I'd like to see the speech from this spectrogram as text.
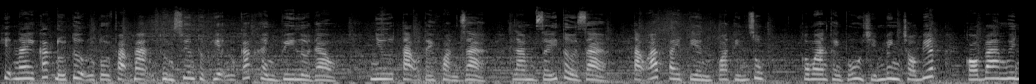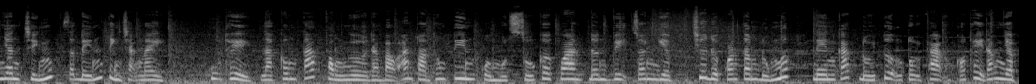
Hiện nay các đối tượng tội phạm mạng thường xuyên thực hiện các hành vi lừa đảo như tạo tài khoản giả, làm giấy tờ giả, tạo áp vay tiền qua tín dụng, Công an thành phố Hồ Chí Minh cho biết có 3 nguyên nhân chính dẫn đến tình trạng này. Cụ thể là công tác phòng ngừa đảm bảo an toàn thông tin của một số cơ quan, đơn vị, doanh nghiệp chưa được quan tâm đúng mức nên các đối tượng tội phạm có thể đăng nhập,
